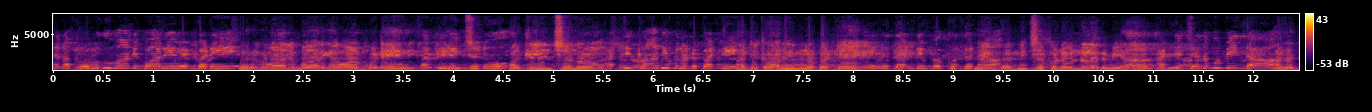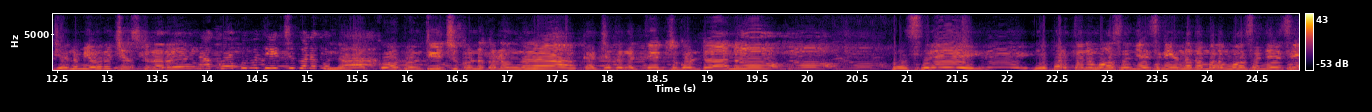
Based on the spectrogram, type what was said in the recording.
తన పొరుగువాని భార్య వెంబడి పెరుగువాని భారీగా వంపడి సకిలించును పకిలించును అట్టి కార్యములను బట్టి అటు కార్యములు బట్టి నేను దండించకుండా ఉండలేదు మియా. అట్టి జనము మీద అలా జనం ఎవరు చేస్తున్నారు? నా కోపము తీర్చుకొనకుండా నా కోపం తీర్చుకున్నకుండా ఖచ్చితంగా తీర్చుకుంటాను. ఓ స్త్రీ నీ భర్తను మోసం చేసి నీ అన్నదమ్ములను మోసం చేసి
